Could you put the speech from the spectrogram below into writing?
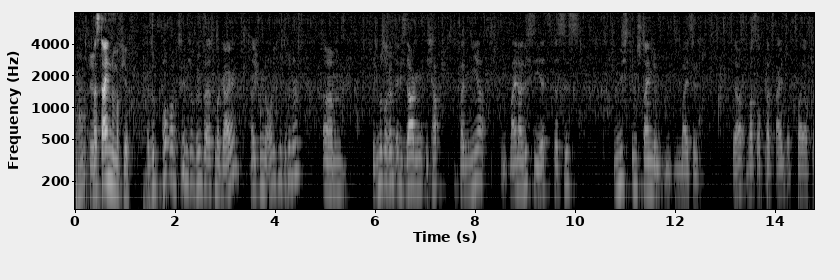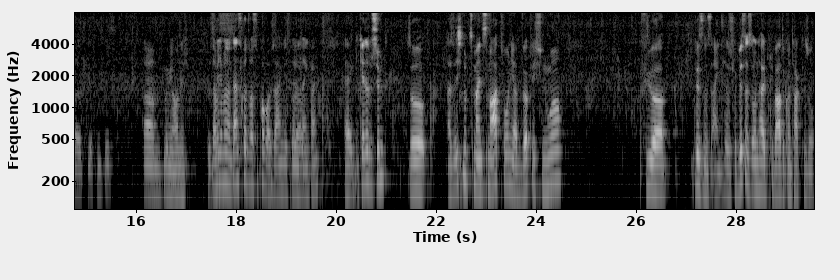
Okay. Was ist deine Nummer 4? Also Pop-Ups finde ich auf jeden Fall erstmal geil. Habe ich von mir auch nicht mit drin. Ähm, ich muss auch ganz ehrlich sagen, ich habe bei mir mit meiner Liste jetzt, das ist nicht in Stein gemeißelt. Ja, was auf Platz 1, auf 2, auf 3, auf 4, auf 5 ist. Ähm, Bei mir auch nicht. das Darf ich immer noch ganz kurz was zu Pop-Up sagen? Mir ist Ja. eingefallen. Äh, ihr kennt das bestimmt. So, also ich nutze mein Smartphone ja wirklich nur für Business eigentlich. Also für Business und halt private Kontakte so.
